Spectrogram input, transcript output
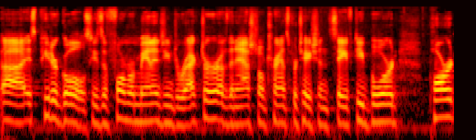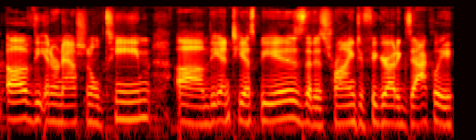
uh, is Peter Goelz. He's a former managing director of the National Transportation Safety Board, part of the international team um, the NTSB is that is trying to figure out exactly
